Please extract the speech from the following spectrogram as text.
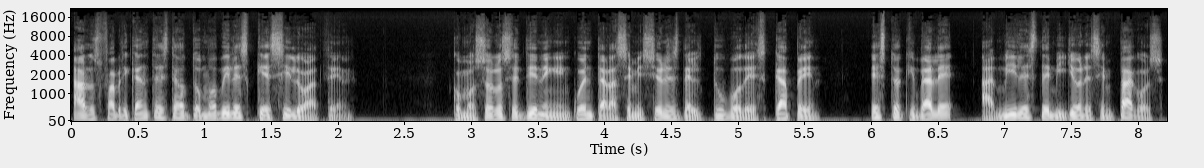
a los fabricantes de automóviles que sí lo hacen. Como solo se tienen en cuenta las emisiones del tubo de escape, esto equivale a miles de millones en pagos,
